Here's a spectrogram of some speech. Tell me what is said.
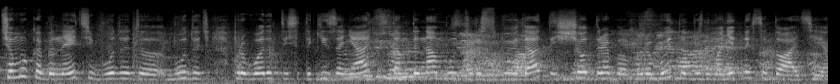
В цьому кабінеті будуть, будуть проводитися такі заняття, там де нам будуть розповідати, що треба робити в різноманітних ситуаціях.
